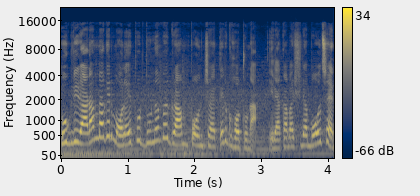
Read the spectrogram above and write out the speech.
হুগলির আরামবাগের মলয়পুর দু নম্বর গ্রাম পঞ্চায়েতের ঘটনা। এলাকাবাসীরা বলছেন,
